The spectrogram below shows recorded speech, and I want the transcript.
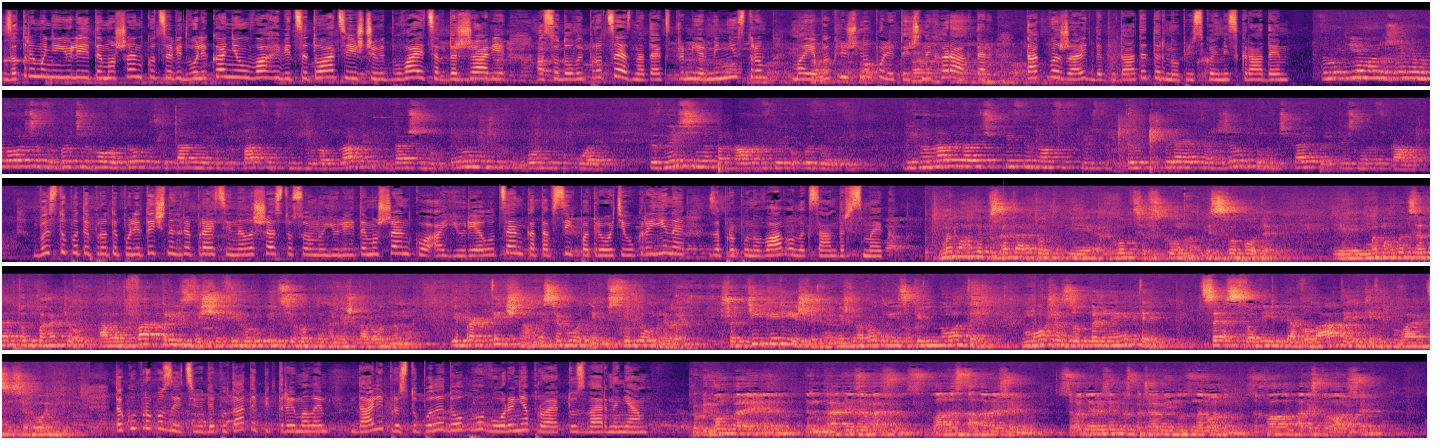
Затримання Юлії Тимошенко це відволікання уваги від ситуації, що відбувається в державі. А судовий процес над екс-прем'єр-міністром має виключно політичний характер. Так вважають депутати Тернопільської міськради. Цими діями режим Януковича зробив черговий крок до тотальної узурпації всіх гілок влади і подальшого утримання їх у повній покорі та знищення парламентської опозиції. Регіонали дали чіткий сигнал суспільству, хто не підпирається режиму, того чекає політична розправа. Виступити проти політичних репресій не лише стосовно Юлії Тимошенко, а й Юрія Луценка та всіх патріотів України запропонував Олександр Смик. Ми могли б згадати тут і хлопців з Куну, із Свободи. І ми могли б згадати тут багатьох, але два прізвища фігурують сьогодні на міжнародному. І практично ми сьогодні усвідомлюємо, що тільки рішення міжнародної спільноти може зупинити це свавілля влади, яке відбувається сьогодні. Таку пропозицію депутати підтримали. Далі приступили до обговорення проекту звернення. Рубікон перейдено, демократія завершилась, влада стала режимом. Сьогодні режим розпочав війну з народом, зухвало арештувавши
